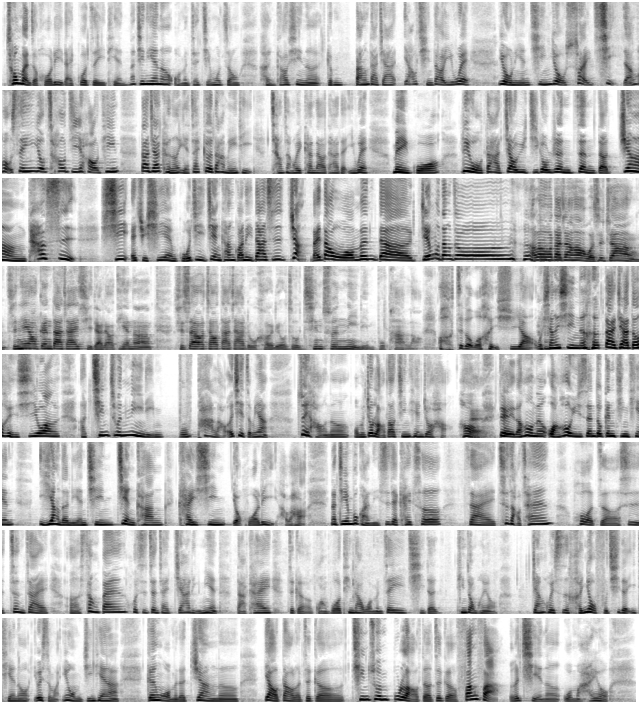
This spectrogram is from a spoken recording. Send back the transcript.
充满着活力来过这一天。那今天呢，我们在节目中很高兴呢，跟帮大家邀请到一位。又年轻又帅气，然后声音又超级好听，大家可能也在各大媒体常常会看到他的一位美国六大教育机构认证的 John，他是 CHCM 国际健康管理大师 John 来到我们的节目当中。Hello，大家好，我是 John，今天要跟大家一起聊聊天呢。其实要教大家如何留住青春逆龄不怕老哦，这个我很需要。我相信呢，大家都很希望啊、呃，青春逆龄不怕老，而且怎么样，最好呢，我们就老到今天就好，哈、哦，对，然后呢，往后余生都跟今天一样的年轻、健康、开心、有活力，好不好？那今天不管你是在开车，在吃早餐。或者是正在呃上班，或是正在家里面打开这个广播，听到我们这一期的听众朋友，将会是很有福气的一天哦。为什么？因为我们今天啊，跟我们的酱呢，要到了这个青春不老的这个方法，而且呢，我们还有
